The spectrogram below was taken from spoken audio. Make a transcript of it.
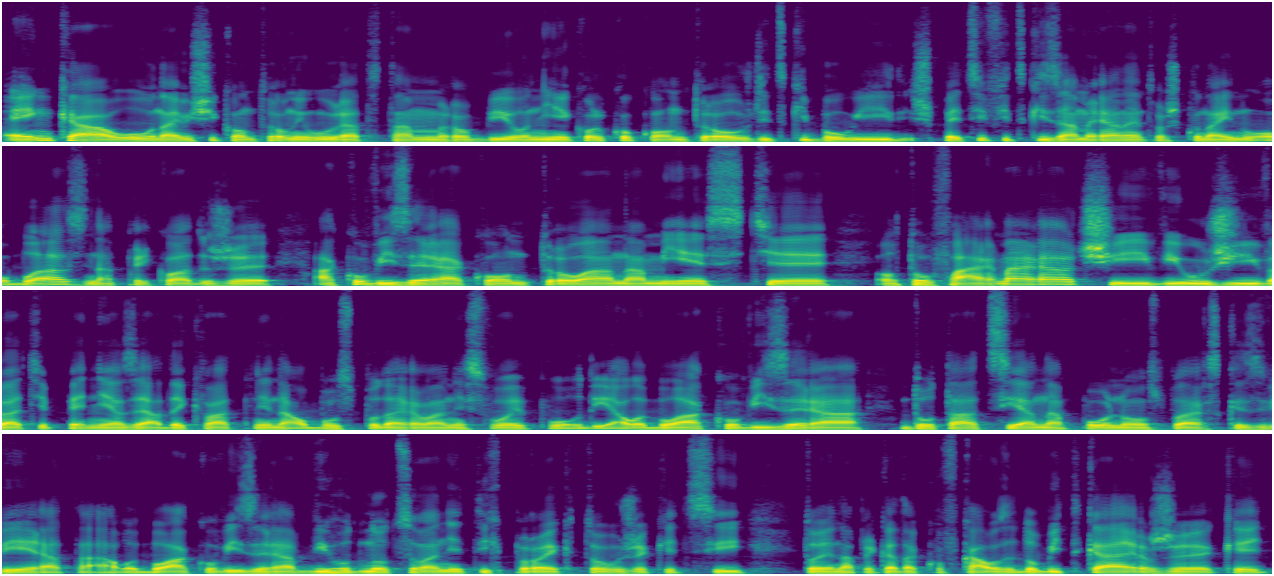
NKU, Najvyšší kontrolný úrad, tam robil niekoľko kontrol, vždycky boli špecificky zamerané trošku na inú oblasť, napríklad, že ako vyzerá kontrola na mieste toho farmára, či využívate peniaze adekvátne na obospodarovanie svojej pôdy, alebo ako vyzerá dotácia na poľnohospodárske zvieratá, alebo ako vyzerá vyhodnocovanie tých projektov, že keď si, to je napríklad ako v kauze dobytkár, že keď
